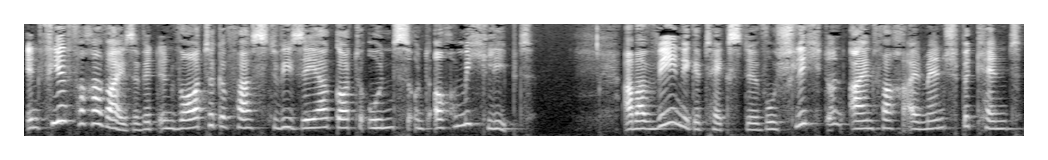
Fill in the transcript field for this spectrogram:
In vielfacher Weise wird in Worte gefasst, wie sehr Gott uns und auch mich liebt. Aber wenige Texte, wo schlicht und einfach ein Mensch bekennt,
